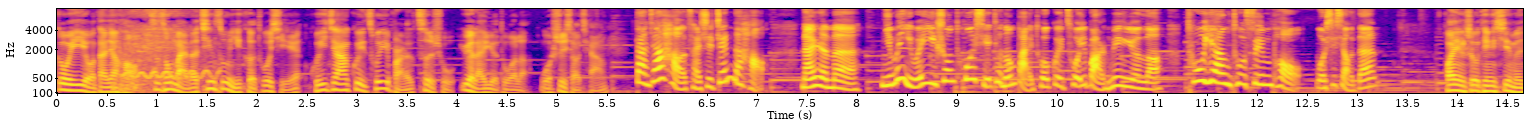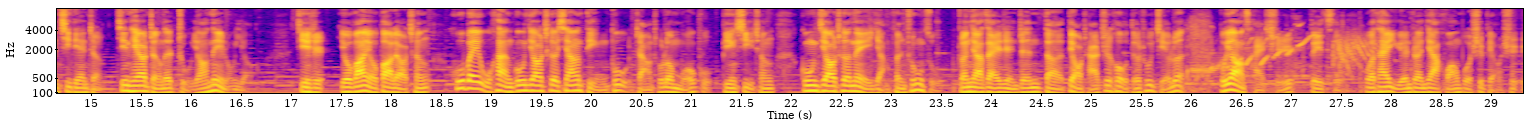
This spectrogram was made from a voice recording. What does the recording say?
各位益友，大家好！自从买了轻松一刻拖鞋，回家跪搓衣板的次数越来越多了。我是小强。大家好才是真的好，男人们，你们以为一双拖鞋就能摆脱跪搓衣板的命运了？Too young, too simple。我是小丹，欢迎收听新闻七点整。今天要整的主要内容有。近日，有网友爆料称，湖北武汉公交车厢顶部长出了蘑菇，并戏称公交车内养分充足。专家在认真的调查之后得出结论：不要采食。对此，我台语言专家黄博士表示，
